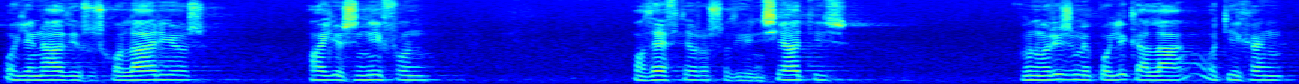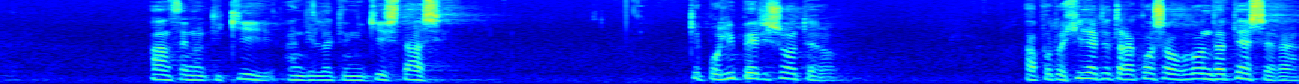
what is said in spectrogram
ο Γενάδιος ο Σχολάριος, ο Άγιος Νίφων, ο δεύτερος, ο Διονυσιάτης, γνωρίζουμε πολύ καλά ότι είχαν ανθενωτική αντιλατινική στάση. Και πολύ περισσότερο. Από το 1484,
